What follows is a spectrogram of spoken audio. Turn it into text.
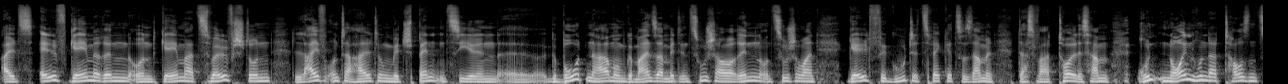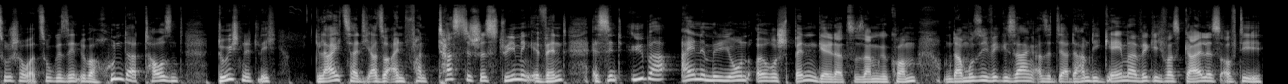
als elf Gamerinnen und Gamer zwölf Stunden Live-Unterhaltung mit Spendenzielen äh, geboten haben, um gemeinsam mit den Zuschauerinnen und Zuschauern Geld für gute Zwecke zu sammeln. Das war toll. Es haben rund 900.000 Zuschauer zugesehen, über 100.000 durchschnittlich gleichzeitig. Also ein fantastisches Streaming-Event. Es sind über eine Million Euro Spendengelder zusammengekommen. Und da muss ich wirklich sagen, also da, da, haben die Gamer wirklich was Geiles auf die,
